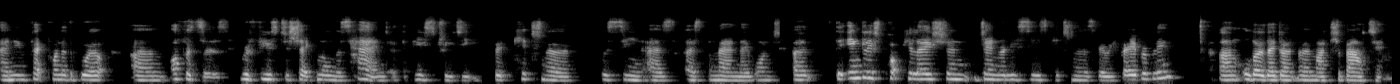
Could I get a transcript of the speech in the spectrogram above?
And in fact, one of the Boer um, officers refused to shake Milner's hand at the peace treaty, but Kitchener was seen as, as the man they wanted. Uh, the English population generally sees Kitchener as very favourably. Um, although they don't know much about him.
